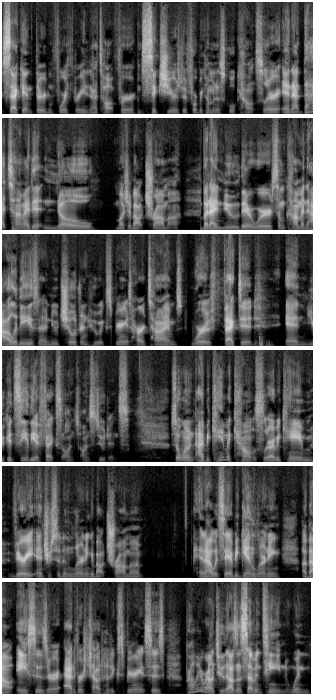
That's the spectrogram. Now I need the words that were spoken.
second, third, and fourth grade. And I taught for six years before becoming a school counselor. And at that time, I didn't know much about trauma, but I knew there were some commonalities, and I knew children who experienced hard times were affected, and you could see the effects on, on students. So when I became a counselor, I became very interested in learning about trauma and I would say I began learning about ACEs or adverse childhood experiences probably around 2017 when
